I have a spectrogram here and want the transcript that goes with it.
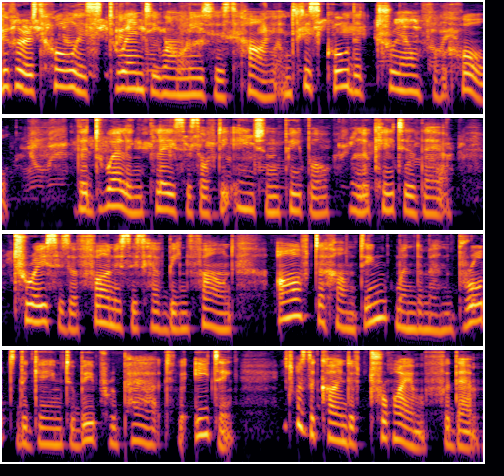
The first hall is 21 meters high and it is called the Triumphal Hall. The dwelling places of the ancient people were located there. Traces of furnaces have been found. After hunting, when the men brought the game to be prepared for eating, it was a kind of triumph for them,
